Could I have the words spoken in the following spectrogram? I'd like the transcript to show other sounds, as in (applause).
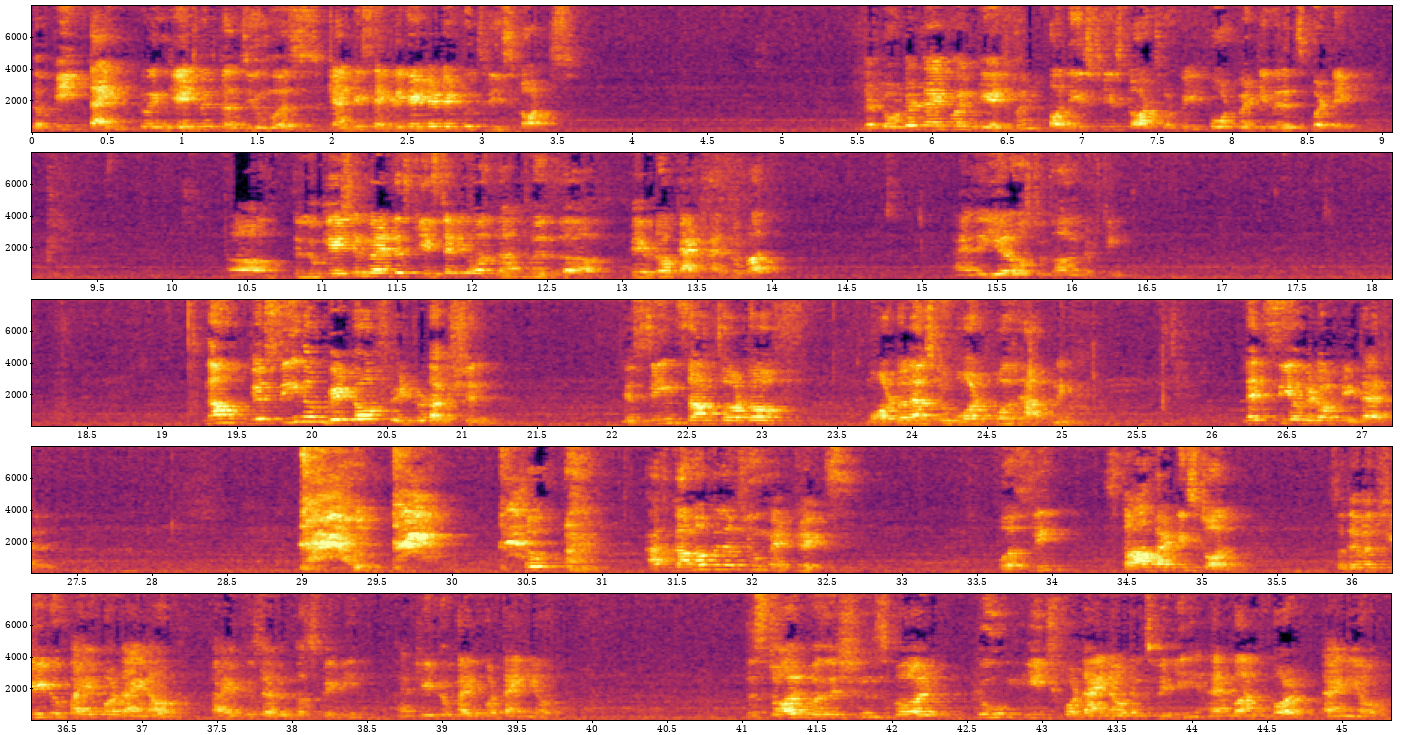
The peak time to engage with consumers can be segregated into three slots. The total time for engagement for these three slots would be 420 minutes per day. Uh, the location where this case study was done was uh, at Hyderabad, and the year was 2015. Now, we've seen a bit of introduction. We've seen some sort of model as to what was happening. Let's see a bit of data as well. (coughs) so, I've come up with a few metrics. Firstly, staff at the stall. So there were 3 to 5 for Dine Out, 5 to 7 for Swiggy, and 3 to 5 for Tiny Owl. The stall positions were 2 each for Dine Out and Swiggy, and 1 for Tiny Owl.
